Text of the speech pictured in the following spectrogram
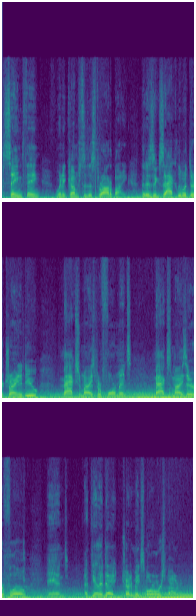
Same thing when it comes to this throttle body. That is exactly what they're trying to do. Maximize performance, maximize airflow, and at the end of the day, try to make some more horsepower.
